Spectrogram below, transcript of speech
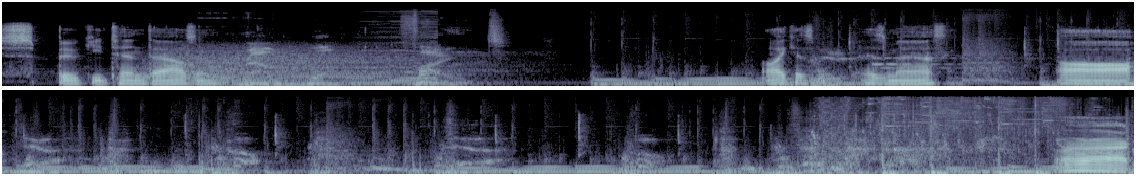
Spooky 10,000. Round one. Fight. I like his his mask. Aw. Fuck.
